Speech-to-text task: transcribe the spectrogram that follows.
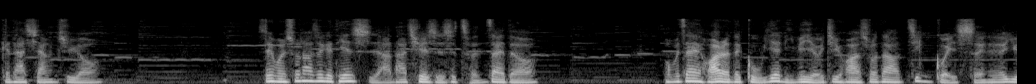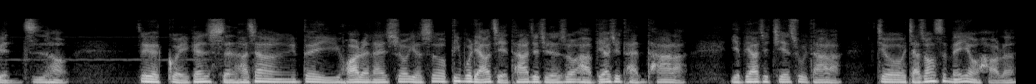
跟他相聚哦。所以我们说到这个天使啊，它确实是存在的哦。我们在华人的古谚里面有一句话说到“敬鬼神而远之”哈，这个鬼跟神好像对于华人来说，有时候并不了解他，就觉得说啊，不要去谈他了，也不要去接触他了，就假装是没有好了。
